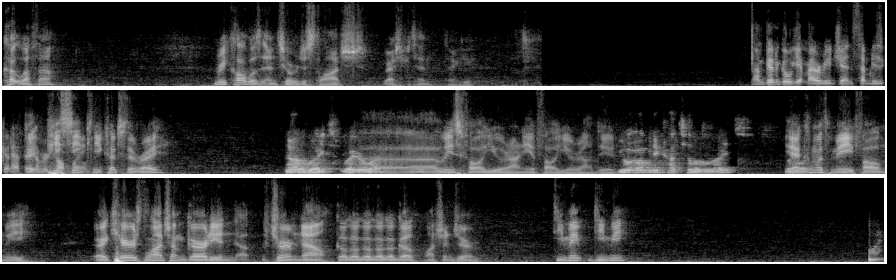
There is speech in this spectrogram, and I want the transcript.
Cut left now. Recall was into whoever just launched. Rasputin. Thank you. I'm gonna go get my regen. Somebody's gonna have to Hey, cover top PC, lane. can you cut to the right? No, right, right or left. Uh, let me just follow you around. I need to follow you around, dude. you want me to cut to the right? Yeah, Or come with me. Follow me. Alright, Carriers, launch on Guardian. Uh, Germ now. Go, go, go, go, go, go. Launch on Germ. D me, D me. Oh my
